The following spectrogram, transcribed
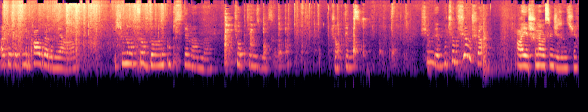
Arkadaşlar şimdi kaldıralım ya. İşimin olmasa dağınıklık istemem ben. Çok temiz bir insanım. Çok temiz. Şimdi bu çalışıyor mu şu an? Hayır şuna basınca çalışıyor.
